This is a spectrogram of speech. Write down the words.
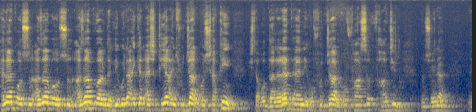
helak olsun, azap olsun, azap vardır. Li ulaikel eşkıya el fucar. O şakî, işte o dalalet ehli, o fucar, o fasık, facir. Söyle, e,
